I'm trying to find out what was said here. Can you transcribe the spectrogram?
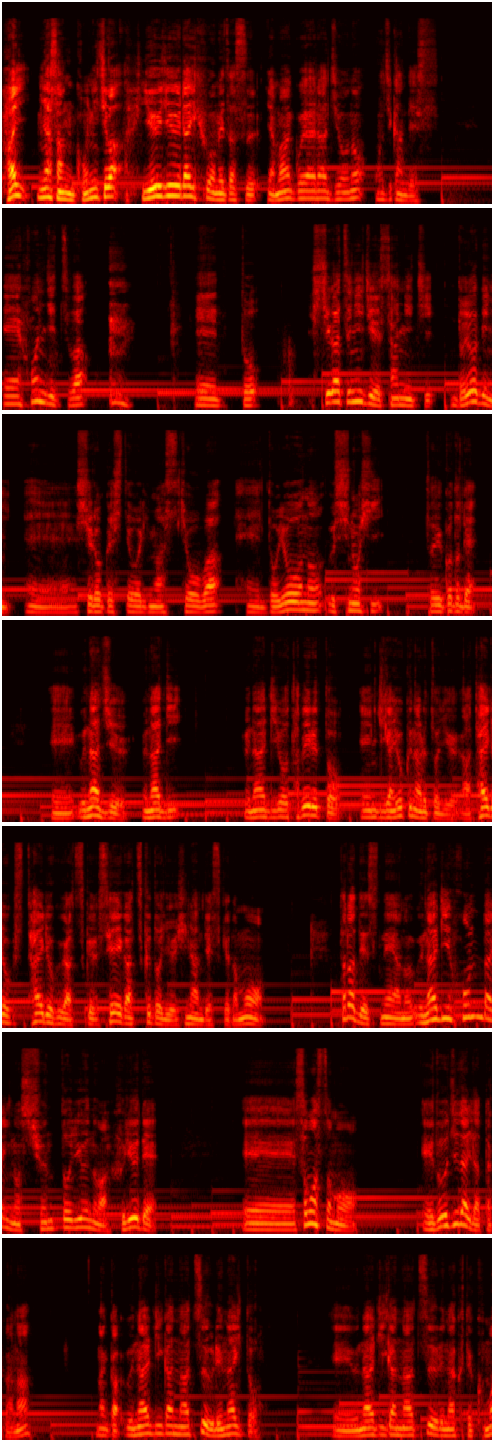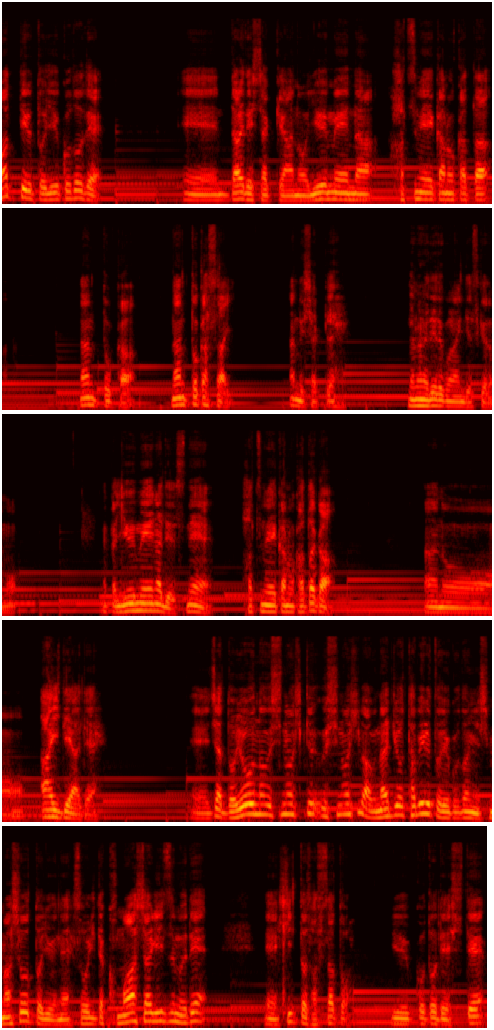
はい、皆さん、こんにちは。悠々ライフを目指す山小屋ラジオのお時間です。えー、本日は、えっと、7月23日土曜日に、えー、収録しております。今日は、え、土曜の牛の日ということで、えうな重、うなぎ、うなぎを食べると縁起が良くなるというあ体力、体力がつく、精がつくという日なんですけども、ただですね、あのうなぎ本来の旬というのは冬で、えそもそも江戸時代だったかななんかうなぎが夏売れないと、えー、うなぎが夏売れなくて困っているということで、えー、誰でしたっけ？あの有名な発明家の方、なんとか、なんとか祭、なんでしたっけ？名前が出てこないんですけども、なんか有名なですね、発明家の方が、あのー、アイデアで、えー、じゃあ土曜の牛の日牛の日はうなぎを食べるということにしましょうというね、そういったコマーシャリズムで、えー、ヒットさせたということでして、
